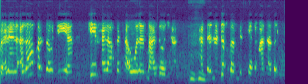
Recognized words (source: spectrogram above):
هذه الأمور العلاقة الزوجية كيف علاقتها أولا مع زوجها؟ حتى انها تقدر تتكلم عن هذا الموضوع.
